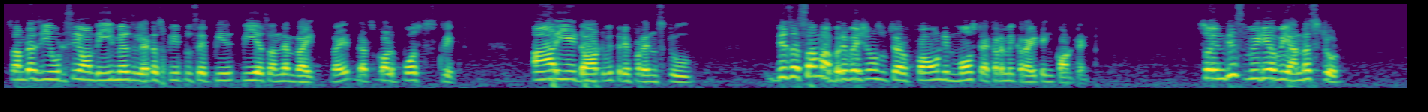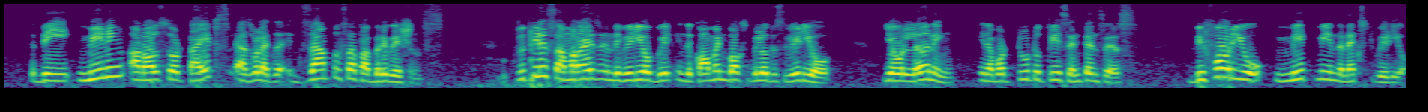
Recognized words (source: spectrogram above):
Sometimes you would see on the emails letters people say PS and then write, right? That's called postscript. RE dot with reference to. These are some abbreviations which are found in most academic writing content. So in this video, we understood the meaning and also types as well as the examples of abbreviations. Quickly summarize in the video in the comment box below this video your learning in about two to three sentences before you meet me in the next video.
